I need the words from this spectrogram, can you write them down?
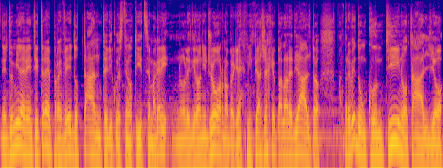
Nel 2023 prevedo tante di queste notizie, magari non le dirò ogni giorno perché mi piace anche parlare di altro, ma prevedo un continuo taglio,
